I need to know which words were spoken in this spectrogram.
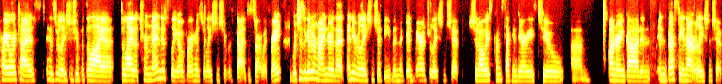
prioritized his relationship with Delilah, Delilah tremendously over his relationship with God to start with, right? Which is a good reminder that any relationship, even a good marriage relationship, should always come secondary to um, honoring God and investing in that relationship.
